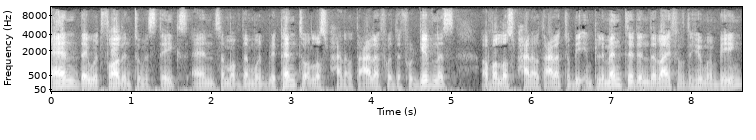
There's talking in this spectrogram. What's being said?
and they would fall into mistakes, and some of them would repent to Allah subhanahu wa ta'ala for the forgiveness of Allah subhanahu wa ta'ala to be implemented in the life of the human being,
